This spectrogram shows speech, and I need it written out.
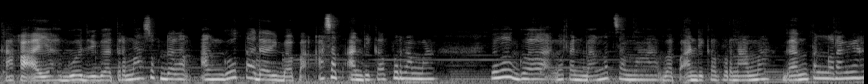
kakak ayah gue juga termasuk dalam anggota dari Bapak Kasat Andika Purnama. Dulu gue ngefan banget sama Bapak Andika Purnama, ganteng orangnya.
